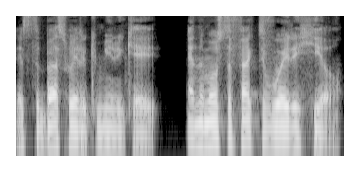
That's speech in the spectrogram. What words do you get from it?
It's the best way to communicate and the most effective way to heal.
